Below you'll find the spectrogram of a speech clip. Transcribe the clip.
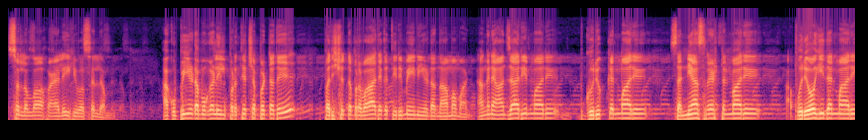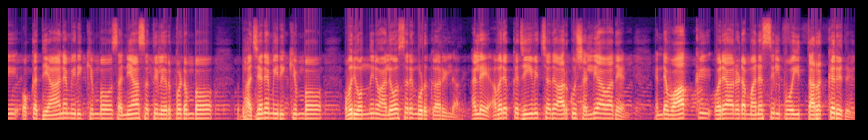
സല്ലല്ലാഹു അലഹി വസല്ലം ആ കുപ്പിയുടെ മുകളിൽ പ്രത്യക്ഷപ്പെട്ടത് പരിശുദ്ധ പ്രവാചക തിരുമേനിയുടെ നാമമാണ്. അങ്ങനെ ആചാര്യന്മാര് ഗുരുക്കന്മാര് സന്യാശ്രേഷ്ഠന്മാര് പുരോഹിതന്മാര് ഒക്കെ ധ്യാനമിരിക്കുമ്പോൾ സന്യാസത്തിൽ ഏർപ്പെടുമ്പോൾ ഭജനമിരിക്കുമ്പോൾ അവർ ഒന്നിനും അലോസരം കൊടുക്കാറില്ല. അല്ലേ? അവരൊക്കെ ജീവിച്ചത് ആർക്കും ശല്യാവാതെയാണ്. എന്റെ വാക്ക് ഒരാളുടെ മനസ്സിൽ പോയി തറക്കരുത്.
